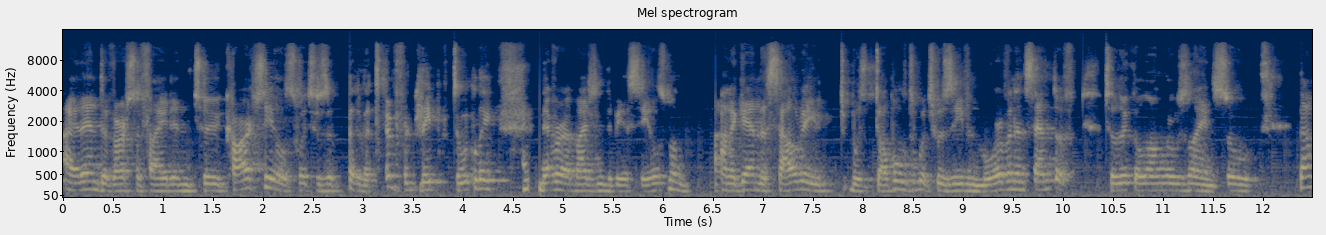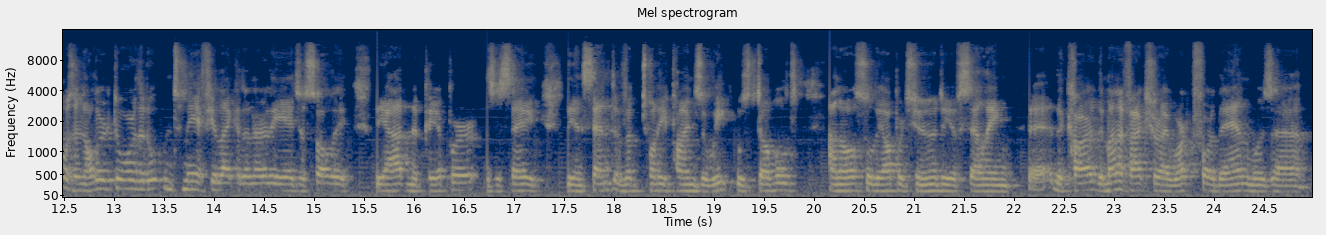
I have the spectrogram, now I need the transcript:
I then diversified into car sales, which was a bit of a different leap totally. Never imagined to be a salesman. And again, the salary was doubled, which was even more of an incentive to look along those lines. So that was another door that opened to me, if you like, at an early age. I saw the, the ad in the paper. As I say, the incentive of £20 a week was doubled, and also the opportunity of selling uh, the car. The manufacturer I worked for then was a,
